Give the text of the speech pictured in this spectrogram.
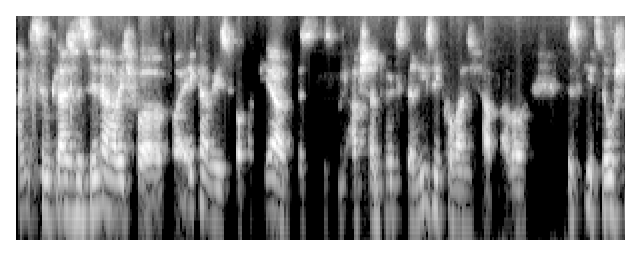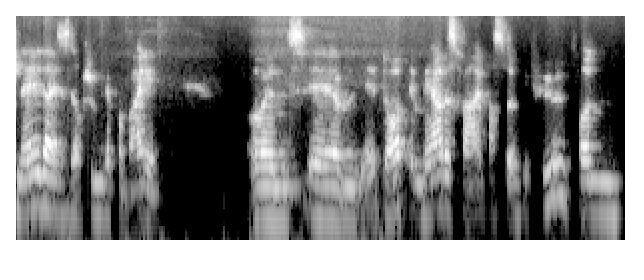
Angst im klassischen Sinne habe ich vor, vor LKWs, vor Verkehr. Das, das ist mit Abstand höchste Risiko, was ich habe. Aber es geht so schnell, da ist es auch schon wieder vorbei. Und ähm, dort im Meer, das war einfach so ein Gefühl von,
